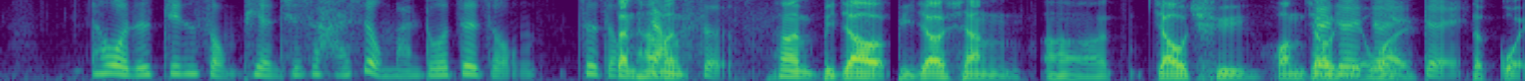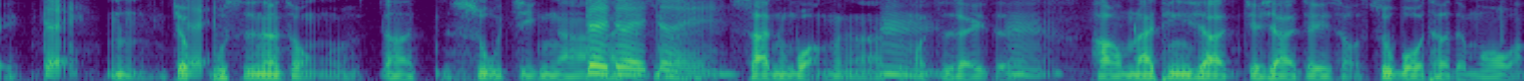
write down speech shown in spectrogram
或者是惊悚片，其实还是有蛮多这种。这种角色，他们比较比较像呃郊区荒郊野外的鬼，对，嗯，就不是那种呃树精啊，对对对，山王啊什么之类的。嗯，好，我们来听一下接下来这一首舒伯特的魔王。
